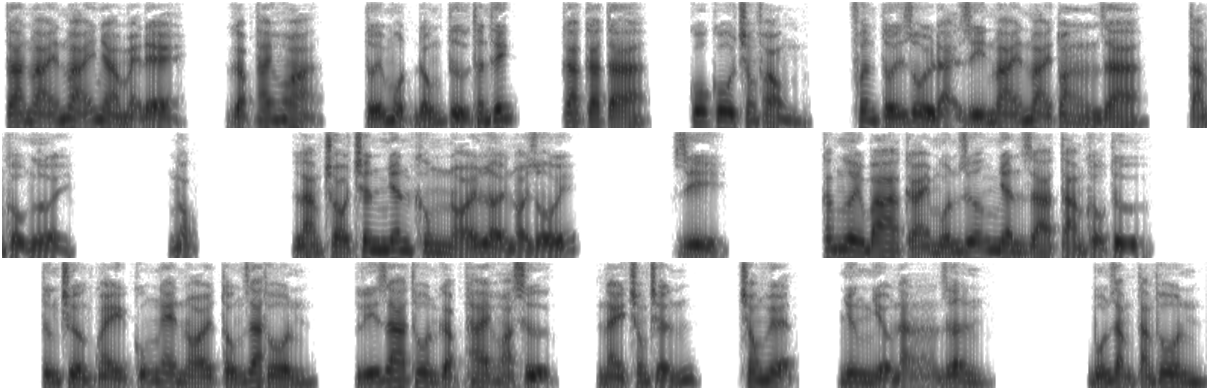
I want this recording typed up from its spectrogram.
Ta mãi mãi nhà mẹ đẻ, gặp tai họa, tới một đống tử thân thích, ca ca ta, cô cô trong phòng, phân tới rồi đại di mãi mãi toàn ra, tám khẩu người. Ngọc. Làm cho chân nhân không nói lời nói dối. Gì? Các ngươi ba cái muốn dưỡng nhân ra tám khẩu tử. Từng trưởng quầy cũng nghe nói Tống Gia Thôn, Lý Gia Thôn gặp thai hỏa sự, này trong trấn, trong huyện, nhưng nhiều nạn dân. Bốn dặm tám thôn,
